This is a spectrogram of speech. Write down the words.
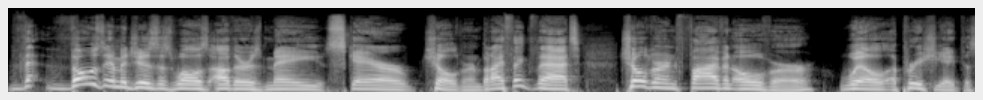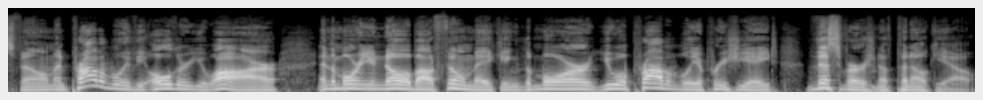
Th- those images, as well as others, may scare children, but I think that children five and over will appreciate this film, and probably the older you are, and the more you know about filmmaking, the more you will probably appreciate this version of Pinocchio.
